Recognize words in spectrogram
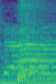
shine.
